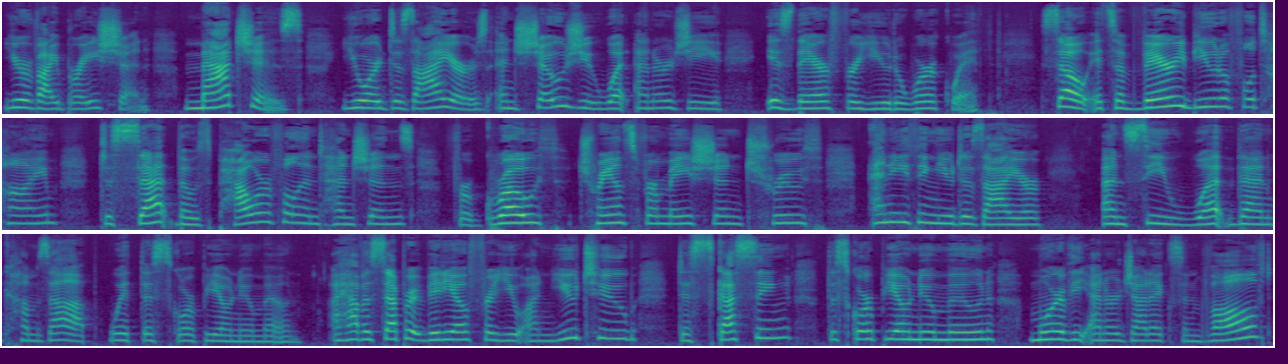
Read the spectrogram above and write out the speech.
your vibration, matches your desires, and shows you what energy is there for you to work with. So it's a very beautiful time to set those powerful intentions for growth, transformation, truth, anything you desire, and see what then comes up with the Scorpio new moon. I have a separate video for you on YouTube discussing the Scorpio new moon, more of the energetics involved.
